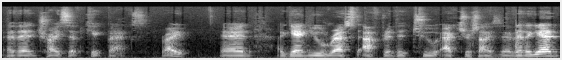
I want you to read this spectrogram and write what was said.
and then tricep kickbacks, right? And again, you rest after the two exercises. And then again,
